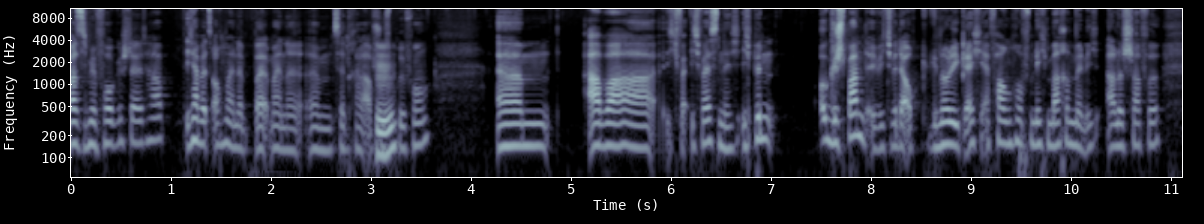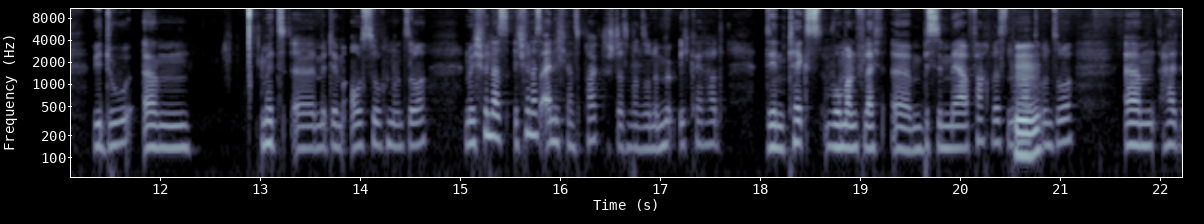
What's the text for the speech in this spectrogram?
was ich mir vorgestellt habe. Ich habe jetzt auch meine, meine ähm, zentrale Abschlussprüfung. Mhm. Ähm, aber ich, ich weiß nicht. Ich bin gespannt. Ich werde auch genau die gleiche Erfahrung hoffentlich machen, wenn ich alles schaffe wie du ähm, mit, äh, mit dem Aussuchen und so. Nur ich finde das, find das eigentlich ganz praktisch, dass man so eine Möglichkeit hat, den Text, wo man vielleicht äh, ein bisschen mehr Fachwissen mhm. hat und so, ähm, halt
